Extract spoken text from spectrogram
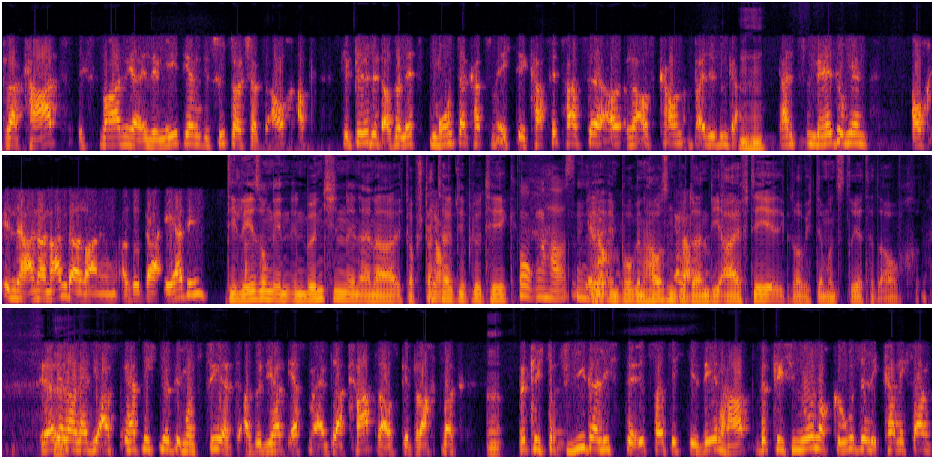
Plakat, es waren ja in den Medien, die Süddeutsche hat es auch ab, gebildet. Also letzten Montag hat es eine echte Kaffeetasse rausgehauen bei diesen mhm. ganzen Meldungen, auch in der Aneinanderreihung. Also da Erding. Die Lesung in, in München in einer, ich glaube, Stadtteilbibliothek. Bogenhausen. Äh, in Bogenhausen, genau. wo dann die AfD, glaube ich, demonstriert hat auch. Ja, genau, äh, die AfD hat nicht nur demonstriert, also die hat erstmal ein Plakat rausgebracht, was äh. wirklich das Widerlichste ist, was ich gesehen habe. Wirklich nur noch gruselig, kann ich sagen.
